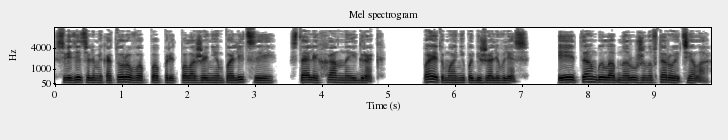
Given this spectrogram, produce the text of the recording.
свидетелями которого, по предположениям полиции, стали Ханна и Грег. Поэтому они побежали в лес. И там было обнаружено второе тело.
